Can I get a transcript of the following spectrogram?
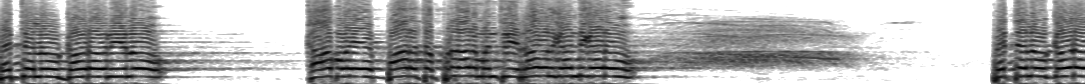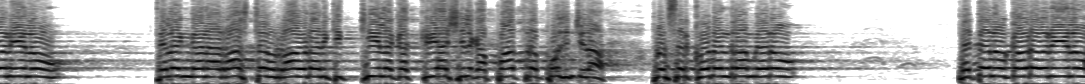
పెద్దలు గౌరవనీయులు కాబోయే భారత ప్రధానమంత్రి రాహుల్ గాంధీ గారు. పెద్దలు గౌరవనీయులు తెలంగాణ రాష్ట్రం రావడానికి కీలక క్రియాశీలక పాత్ర పోషించిన ప్రొఫెసర్ కోదండరామ్ గారు. పెద్దలు గౌరవనీయులు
